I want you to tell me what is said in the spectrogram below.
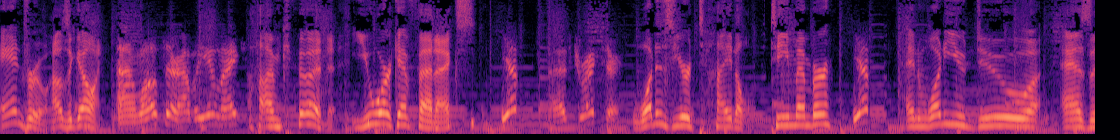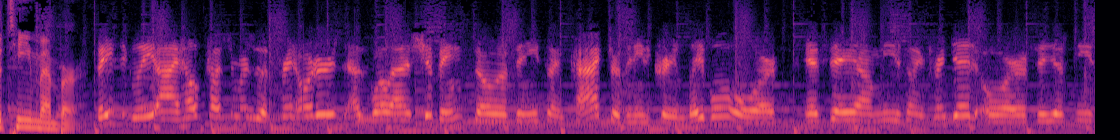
Andrew, how's it going? Um, well, sir, how about you, Mike? I'm good. You work at FedEx. Yep, that's correct, sir. What is your title? Team member? Yep. And what do you do as a team member? Basically, I help customers with print orders as well as shipping. So if they need something packed, or if they need to create a label, or if they um, need something printed, or if they just need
